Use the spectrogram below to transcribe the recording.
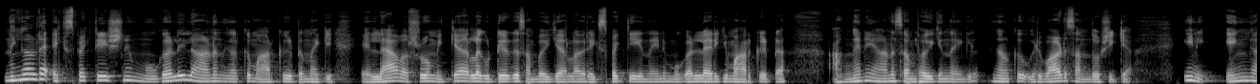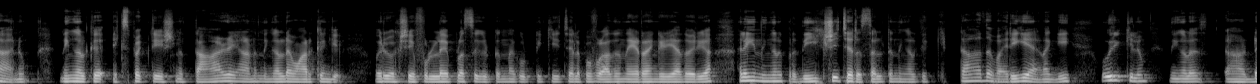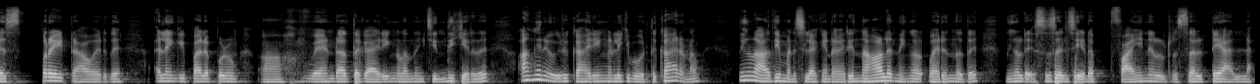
നിങ്ങളുടെ എക്സ്പെക്റ്റേഷന് മുകളിലാണ് നിങ്ങൾക്ക് മാർക്ക് കിട്ടുന്നതെങ്കിൽ എല്ലാ വർഷവും മിക്കാറുള്ള കുട്ടികൾക്ക് സംഭവിക്കാറുള്ള അവർ എക്സ്പെക്റ്റ് ചെയ്യുന്നതിന് മുകളിലായിരിക്കും മാർക്ക് കിട്ടുക. അങ്ങനെയാണ് സംഭവിക്കുന്നതെങ്കിൽ നിങ്ങൾക്ക് ഒരുപാട് സന്തോഷിക്കുക. ഇനി എങ്ങാനും നിങ്ങൾക്ക് എക്സ്പെക്റ്റേഷന് താഴെയാണ് നിങ്ങളുടെ മാർക്കെങ്കിൽ ഒരു പക്ഷേ ഫുൾ എ പ്ലസ് കിട്ടുന്ന കുട്ടിക്ക് ചിലപ്പോൾ അത് നേടാൻ കഴിയാതെ വരിക. അല്ലെങ്കിൽ നിങ്ങൾ പ്രതീക്ഷിച്ച റിസൾട്ട് നിങ്ങൾക്ക് കിട്ടാതെ വരികയാണെങ്കിൽ ഒരിക്കലും നിങ്ങൾ ഡെസ്പറേറ്റ് ആവരുത്. അല്ലെങ്കിൽ പലപ്പോഴും വേണ്ടാത്ത കാര്യങ്ങളൊന്നും ചിന്തിക്കരുത്. അങ്ങനെ ഒരു കാര്യങ്ങളിലേക്ക് പോരുത് കാരണം നിങ്ങൾ ആദ്യം മനസ്സിലാക്കേണ്ട കാര്യം നാളെ നിങ്ങൾ വരുന്നത് നിങ്ങളുടെ എസ് എസ് എൽ സിയുടെ ഫൈനൽ റിസൾട്ടേ അല്ല.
